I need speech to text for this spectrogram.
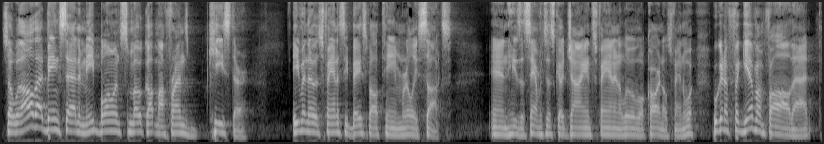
So, with all that being said, and me blowing smoke up my friend's keister, even though his fantasy baseball team really sucks, and he's a San Francisco Giants fan and a Louisville Cardinals fan, we're, we're going to forgive him for all that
